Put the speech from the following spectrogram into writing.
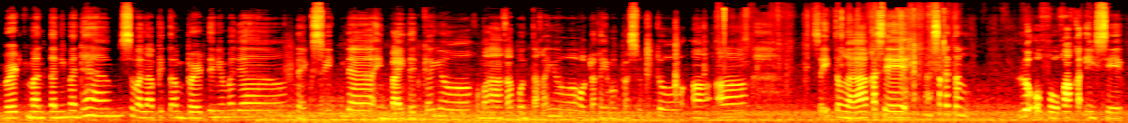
birth month na ni Madam. So malapit na ang birthday ni Madam. Next week na, invited kayo. Kung makakapunta kayo, huwag na kayo magpasunto. Ah, ah. So ito nga, kasi nasakit ang loob ko, kakaisip.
